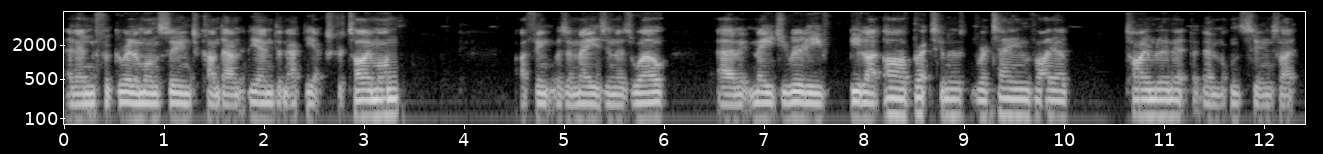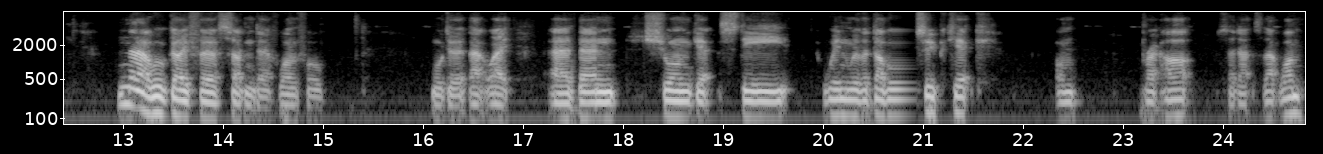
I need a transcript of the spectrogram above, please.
And then for Gorilla Monsoon to come down at the end and add the extra time on, I think was amazing as well. Um, it made you really be like, oh, Bret's going to retain via time limit. But then Monsoon's like, no, we'll go for sudden death, one fall we'll do it that way. And uh, then Sean gets the win with a double super kick on Bret Hart. So that's that one.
